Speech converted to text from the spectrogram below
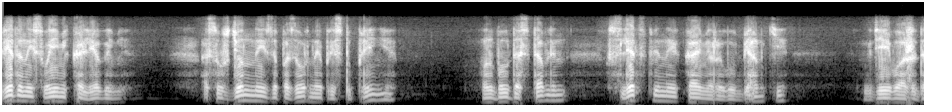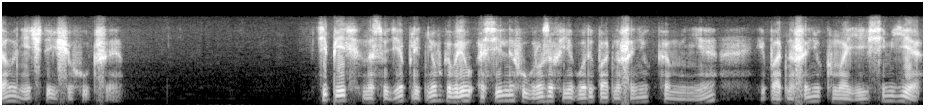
преданный своими коллегами, осужденный за позорное преступление, он был доставлен в следственные камеры Лубянки, где его ожидало нечто еще худшее. Теперь на суде Плетнев говорил о сильных угрозах Егоды по отношению ко мне и по отношению к моей семье,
